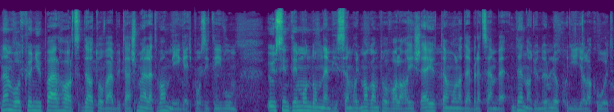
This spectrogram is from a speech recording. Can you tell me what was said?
Nem volt könnyű párharc, de a továbbjutás mellett van még egy pozitívum. Őszintén mondom, nem hiszem, hogy magamtól valaha is eljöttem volna Debrecenbe, de nagyon örülök, hogy így alakult.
